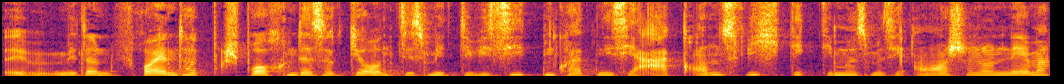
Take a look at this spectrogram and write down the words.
äh, mit einem Freund hab gesprochen, der sagt, ja, und das mit den Visitenkarten ist ja auch ganz wichtig, die muss man sich anschauen und nehmen.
